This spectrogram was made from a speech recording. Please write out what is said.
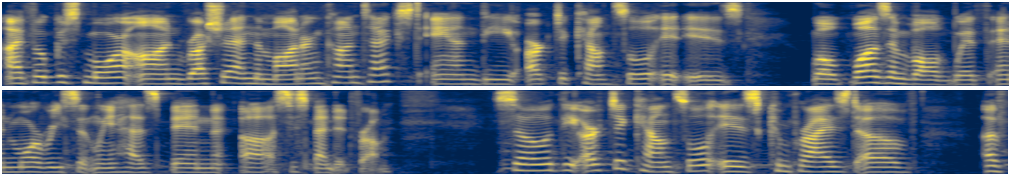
I focused more on Russia in the modern context and the Arctic Council it is, well, was involved with and more recently has been uh, suspended from. So the Arctic Council is comprised of, of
